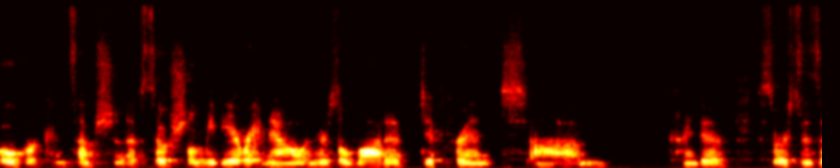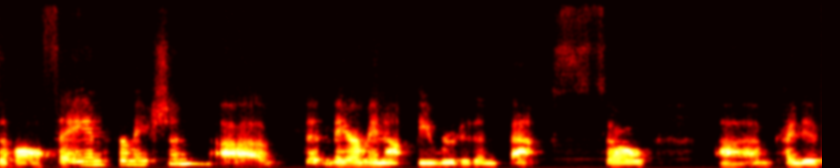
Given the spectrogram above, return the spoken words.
overconsumption of social media right now, and there's a lot of different um, kind of sources of all say information uh, that may or may not be rooted in facts. So, um, kind of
